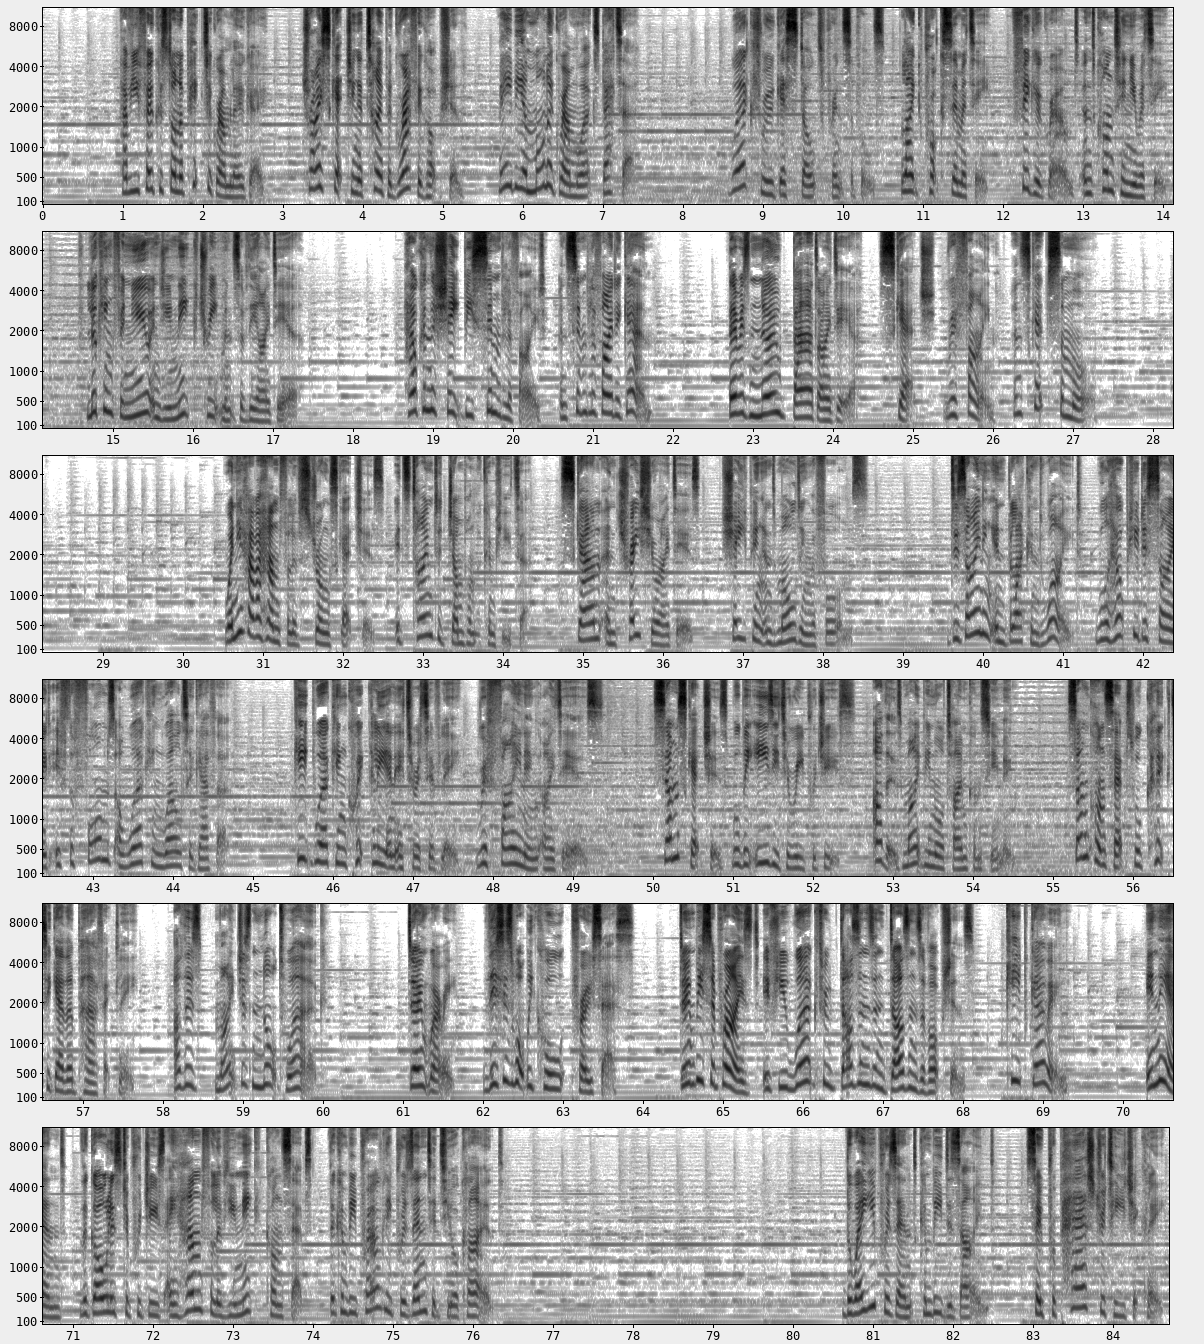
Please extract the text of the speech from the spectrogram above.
Have you focused on a pictogram logo? Try sketching a typographic option. Maybe a monogram works better. Work through Gestalt principles, like proximity, figure ground, and continuity, looking for new and unique treatments of the idea. How can the shape be simplified and simplified again? There is no bad idea. Sketch, refine, and sketch some more. When you have a handful of strong sketches, it's time to jump on the computer, scan and trace your ideas, shaping and moulding the forms. Designing in black and white will help you decide if the forms are working well together. Keep working quickly and iteratively, refining ideas. Some sketches will be easy to reproduce, others might be more time consuming. Some concepts will click together perfectly, others might just not work. Don't worry, this is what we call process. Don't be surprised if you work through dozens and dozens of options. Keep going. In the end, the goal is to produce a handful of unique concepts that can be proudly presented to your client. The way you present can be designed, so prepare strategically.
